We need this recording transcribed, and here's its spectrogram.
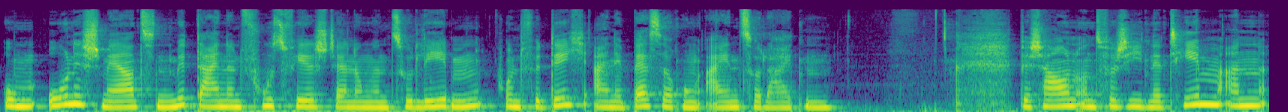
um ohne Schmerzen mit deinen Fußfehlstellungen zu leben und für dich eine Besserung einzuleiten. Wir schauen uns verschiedene Themen an,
